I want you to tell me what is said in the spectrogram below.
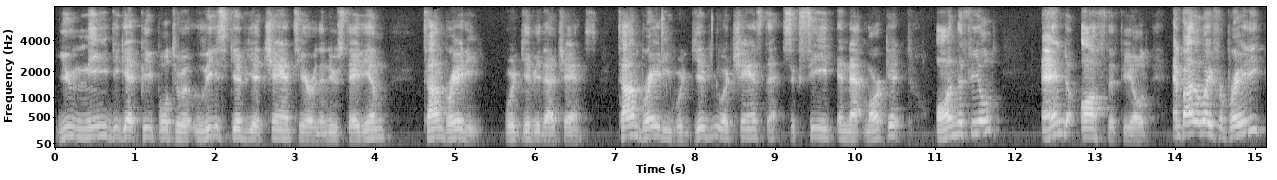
You need to get people to at least give you a chance here in the new stadium. Tom Brady would give you that chance. Tom Brady would give you a chance to succeed in that market on the field and off the field. And by the way, for Brady,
